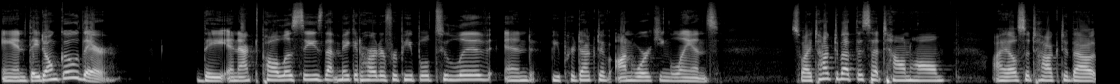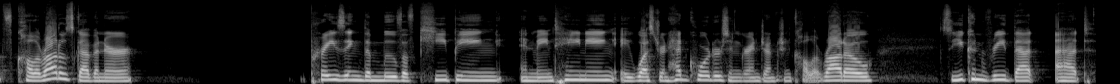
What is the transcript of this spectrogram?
And they don't go there they enact policies that make it harder for people to live and be productive on working lands. So I talked about this at town hall. I also talked about Colorado's governor praising the move of keeping and maintaining a Western headquarters in Grand Junction, Colorado. So you can read that at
